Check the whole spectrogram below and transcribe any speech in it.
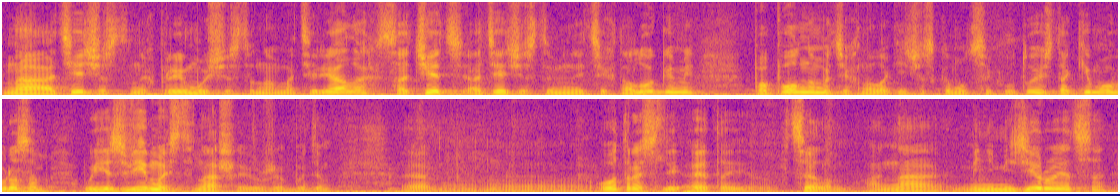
на отечественных преимущественно материалах с отечественными технологиями по полному технологическому циклу. То есть таким образом уязвимость нашей уже будем э, э, отрасли этой в целом, она минимизируется –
